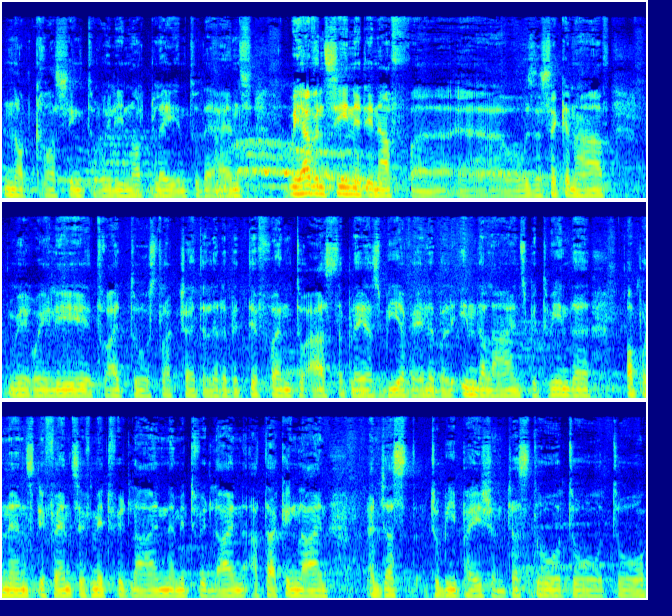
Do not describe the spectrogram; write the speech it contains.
not crossing, to really not play into their hands. We haven't seen it enough the second half we really tried to structure it a little bit different to ask the players be available in the lines between the opponent's defensive midfield line, the midfield line, attacking line, and just to be patient, just to to to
